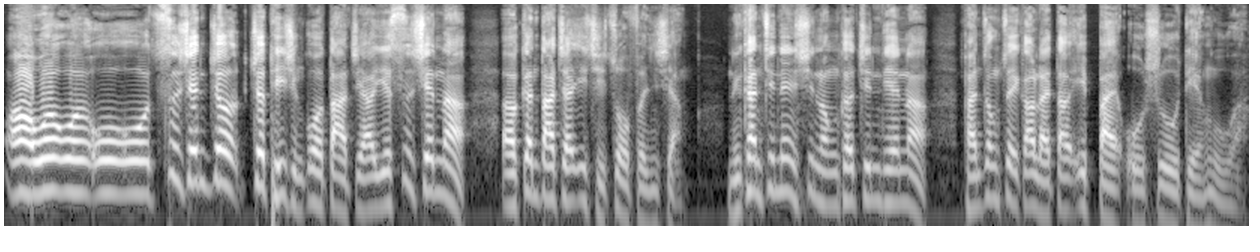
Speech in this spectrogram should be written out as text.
哦，我我我我事先就就提醒过大家，也事先呢、呃，跟大家一起做分享。你看今天信鸿科今天呢、盘中最高来到一百五十五点五啊，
